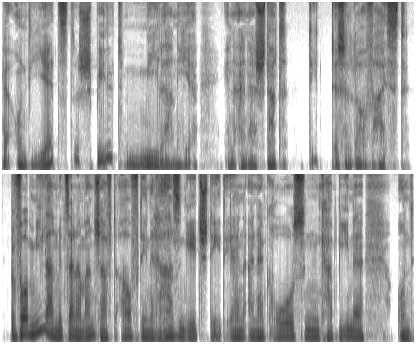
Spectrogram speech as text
Ja, und jetzt spielt Milan hier in einer Stadt, die Düsseldorf heißt. Bevor Milan mit seiner Mannschaft auf den Rasen geht, steht er in einer großen Kabine und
